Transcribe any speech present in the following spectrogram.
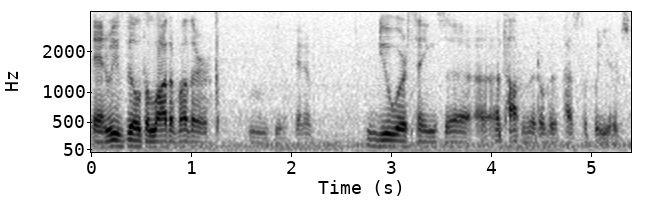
and we've built a lot of other you know, kind of newer things uh, on top of it over the past couple of years.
